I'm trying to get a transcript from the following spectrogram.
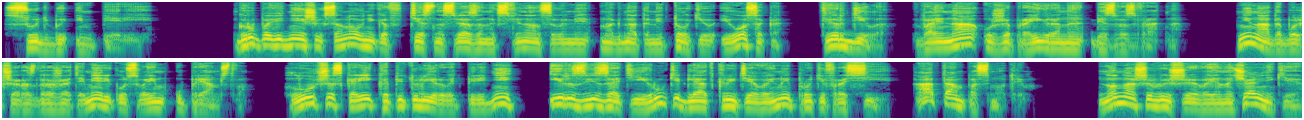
судьбы империи. Группа виднейших сановников, тесно связанных с финансовыми магнатами Токио и Осака, твердила, война уже проиграна безвозвратно. Не надо больше раздражать Америку своим упрямством. Лучше скорее капитулировать перед ней и развязать ей руки для открытия войны против России, а там посмотрим. Но наши высшие военачальники,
